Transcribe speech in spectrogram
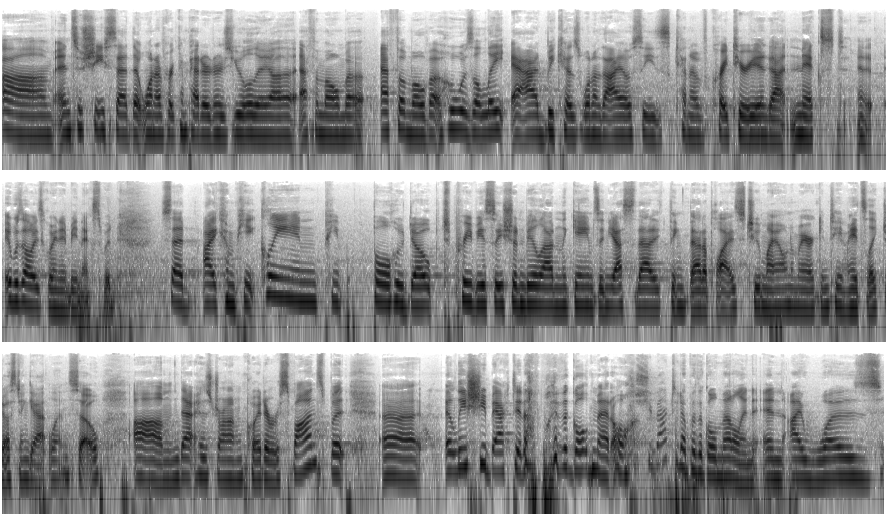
Um, and so she said that one of her competitors, Yulia Efimova, Efimova, who was a late ad because one of the IOC's kind of criteria got nixed, and it, it was always going to be nixed, but said, I compete clean. People who doped previously shouldn't be allowed in the games. And yes, that I think that applies to my own American teammates like Justin Gatlin. So um, that has drawn quite a response. But uh, at least she backed it up with a gold medal. She backed it up with a gold medal. And, and I was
